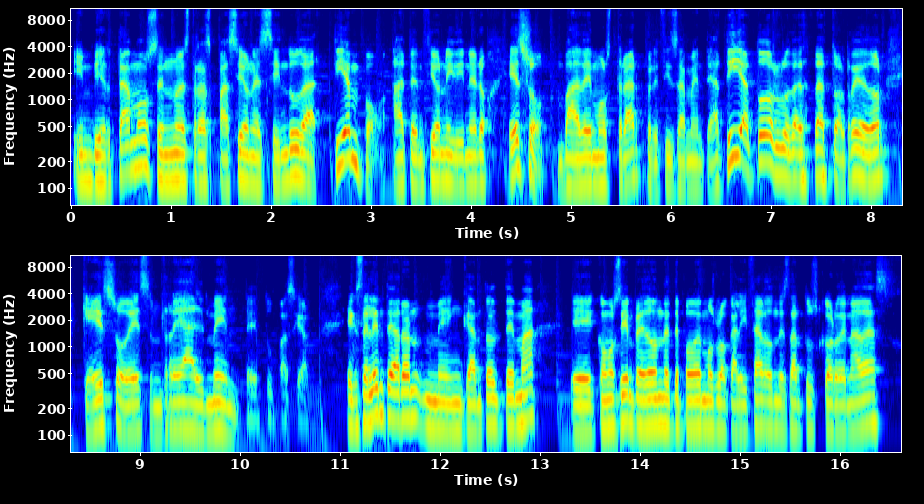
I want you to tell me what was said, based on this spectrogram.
Invirtamos en nuestras pasiones, sin duda, tiempo, atención y dinero. Eso va a demostrar precisamente a ti y a todos los de a tu alrededor que eso es realmente tu pasión. Excelente, Aaron, me encantó el tema. Eh, como siempre, ¿dónde te podemos localizar? ¿Dónde están tus coordenadas?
